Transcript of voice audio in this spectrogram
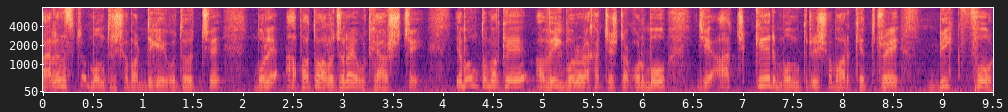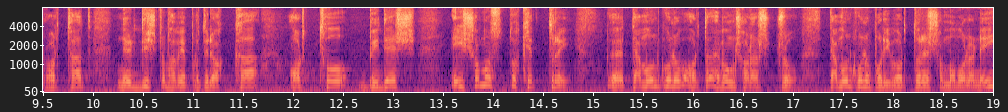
ব্যালেন্সড মন্ত্রিসভার দিকে এগোতে হচ্ছে বলে আপাত আলোচনায় উঠে আসছে। এবং তোমাকে আবেগ বলে রাখার চেষ্টা করব যে আজকের মন্ত্রিসভার ক্ষেত্রে বিগ ফোর অর্থাৎ নির্দিষ্টভাবে প্রতিরক্ষা, অর্থ, বিদেশ, এই সমস্ত ক্ষেত্রে তেমন কোনো অর্থ এবং স্বরাষ্ট্র, তেমন কোনো পরিবর্তনের সম্ভাবনা নেই।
